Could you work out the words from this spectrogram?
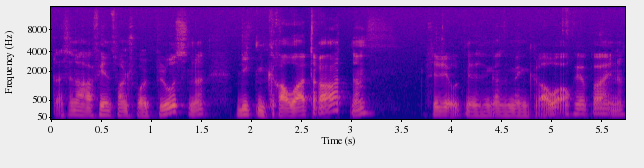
das sind nachher 24 Volt plus, ne, liegt ein grauer Draht. Ne. Seht ihr unten, ist eine ganze Menge Grau auch hierbei. Ne.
